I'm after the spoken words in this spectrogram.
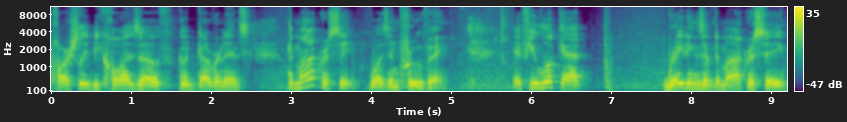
partially because of good governance, democracy was improving. If you look at ratings of democracy,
